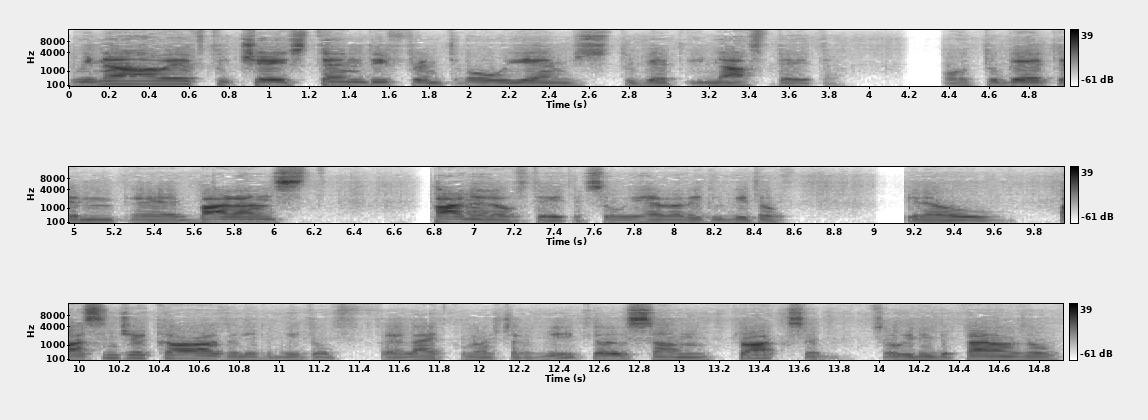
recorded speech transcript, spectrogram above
we now have to chase ten different OEMs to get enough data, or to get a, a balanced panel of data." So we have a little bit of, you know, passenger cars, a little bit of uh, light commercial vehicles, some trucks. And so we need the panels. So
